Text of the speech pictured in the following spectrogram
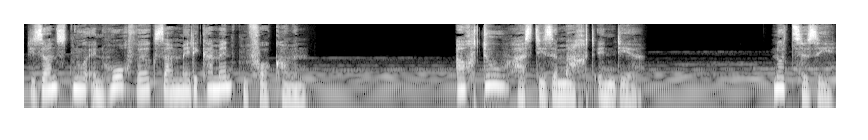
die sonst nur in hochwirksamen Medikamenten vorkommen. Auch du hast diese Macht in dir. Nutze sie.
